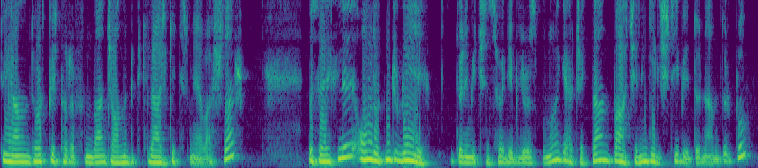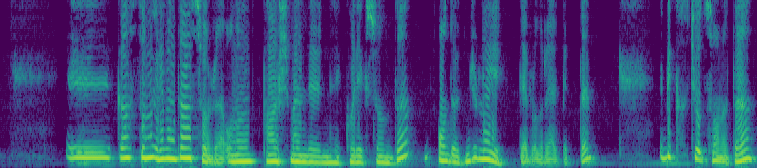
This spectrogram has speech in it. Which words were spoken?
dünyanın dört bir tarafından canlı bitkiler getirmeye başlar. Özellikle 14. Louis dönemi için söyleyebiliyoruz bunu. Gerçekten bahçenin geliştiği bir dönemdir bu. E, Gaston'un ölümünden sonra onun parşömenlerini koleksiyonda 14. Louis devralır elbette. E, birkaç yıl sonra da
